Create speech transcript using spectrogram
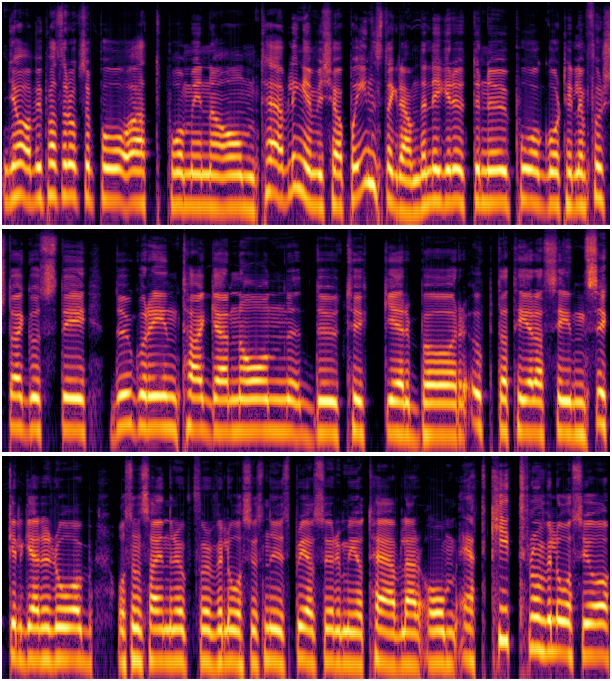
Ja, vi passar också på att påminna om tävlingen vi kör på Instagram. Den ligger ute nu, pågår till den första augusti. Du går in, taggar någon du tycker bör uppdatera sin cykelgarderob och sen signar upp för Velocios nyhetsbrev så är du med och tävlar om ett kit från Velocio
